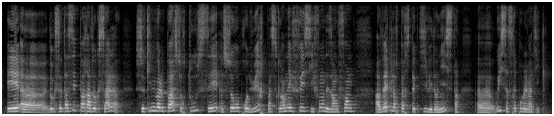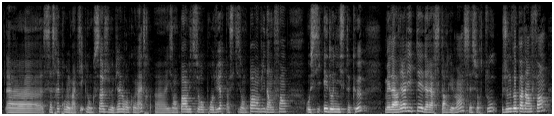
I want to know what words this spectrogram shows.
Et euh, donc c'est assez paradoxal. Ce qu'ils ne veulent pas, surtout, c'est se reproduire, parce qu'en effet, s'ils font des enfants avec leur perspective hédoniste, euh, oui, ça serait problématique. Euh, ça serait problématique, donc ça, je veux bien le reconnaître. Euh, ils n'ont pas envie de se reproduire parce qu'ils n'ont pas envie d'enfants aussi hédonistes qu'eux. Mais la réalité derrière cet argument, c'est surtout, je ne veux pas d'enfants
